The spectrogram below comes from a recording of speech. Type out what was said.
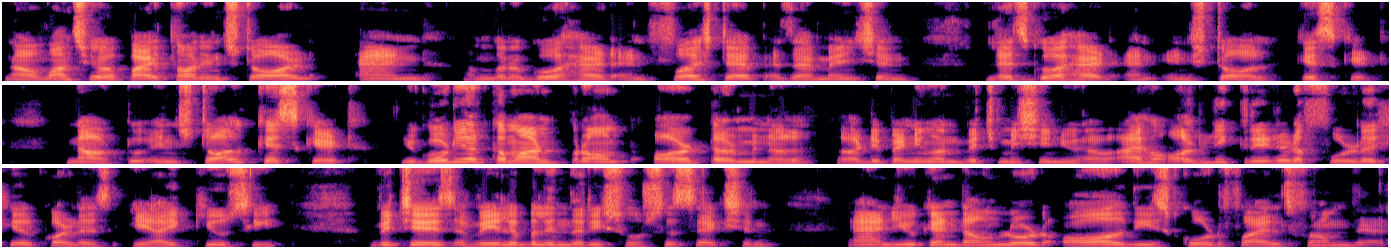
Now, once you have Python installed and I'm going to go ahead and first step, as I mentioned, let's go ahead and install Qiskit. Now, to install Qiskit, you go to your command prompt or terminal, uh, depending on which machine you have. I have already created a folder here called as AIQC, which is available in the resources section, and you can download all these code files from there.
